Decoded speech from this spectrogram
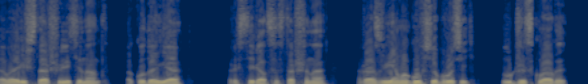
«Товарищ старший лейтенант, а куда я?» — растерялся старшина. «Разве я могу все бросить? Тут же склады».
